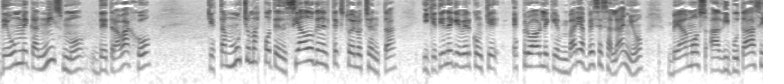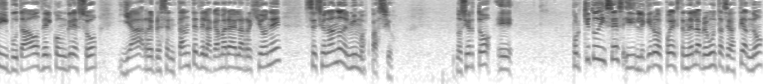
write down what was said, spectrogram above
de un mecanismo de trabajo que está mucho más potenciado que en el texto del 80 y que tiene que ver con que es probable que varias veces al año veamos a diputadas y diputados del Congreso y a representantes de la Cámara de las Regiones sesionando en el mismo espacio. ¿No es cierto? Eh, ¿Por qué tú dices, y le quiero después extender la pregunta a Sebastián, ¿no?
